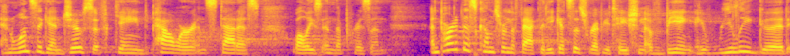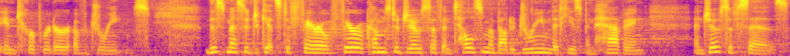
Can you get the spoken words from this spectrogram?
And once again, Joseph gained power and status while he's in the prison. And part of this comes from the fact that he gets this reputation of being a really good interpreter of dreams. This message gets to Pharaoh. Pharaoh comes to Joseph and tells him about a dream that he's been having. And Joseph says,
